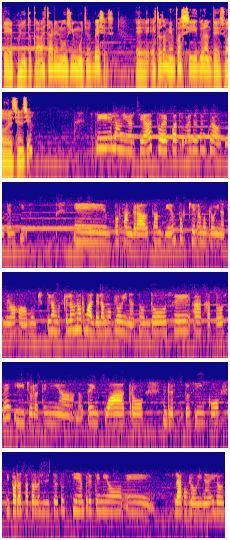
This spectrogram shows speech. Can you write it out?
que pues le tocaba estar en UCI muchas veces. Eh, ¿Esto también fue así durante su adolescencia? Sí, en la universidad estuve cuatro veces en cuidados intensivos eh, por sangrados también, porque la hemoglobina se me bajaba mucho. Digamos que lo normal de la hemoglobina son 12 a 14 y yo la tenía, no sé, en 4, en 3.5 y por las patologías y siempre he tenido eh, la hemoglobina y los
